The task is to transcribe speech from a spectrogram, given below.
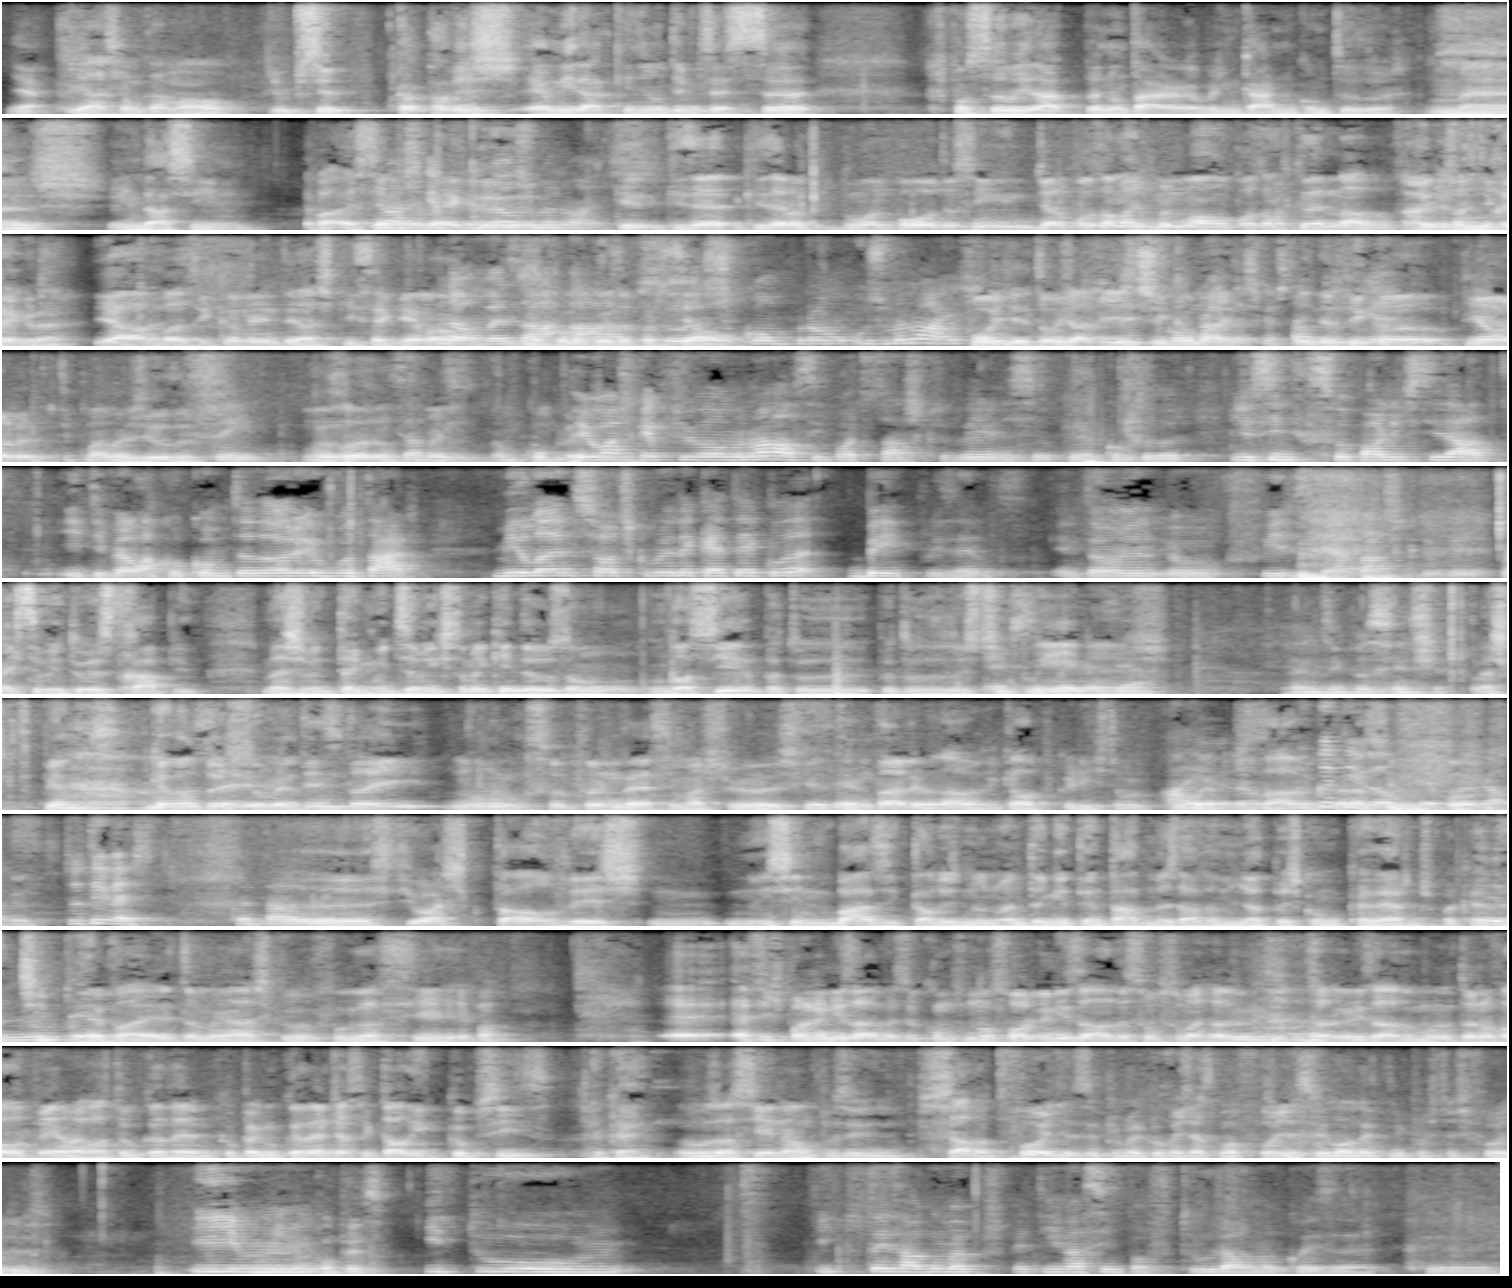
Yeah. E acho que é um bocado mau. Eu percebo talvez é uma idade que ainda não temos essa responsabilidade para não estar a brincar no computador, mas ainda assim. Epá, a cena acho que mesmo é os manuais. que quiser, quiseram tipo, de um ano para o outro assim, já não pode usar mais manual, não pode usar mais caderno nada. Ah, mesmo ter- regra. Yeah, Ok. basicamente, eu acho que isso é que é mau. Não, mas não há, foi uma há coisa pessoas parcial. que compram os manuais. Pois, então já viste, fica comprar, mais, ainda fica dinheiro. pior, tipo, mais me ajuda. Sim. Mas olha, Exato. também não me compete. Eu acho que é preferível o manual, assim pode estar a escrever, não sei o que, o computador. E eu sinto que se for para a universidade e estiver lá com o computador, eu vou estar mil anos só descobrindo a que é a tecla B, por exemplo. Então eu, prefiro se calhar estar a escrever. Aí se habitua-se rápido. Mas tenho muitos amigos também que ainda usam um dossiê para, toda, para todas as disciplinas, disciplinas. Eu não tenho paciência. Acho que depende. Cada um Não, tem o eu tentei, não lembro se foi no décimo, acho eu, eu cheguei a tentar, eu andava com aquela porcaria, é Ah, bué eu não. pesado, Nunca tive assim, LC por fogo, acaso. Tu tiveste? Quando estavas aqui? Uh, eu acho que talvez no ensino básico, talvez no ano tenha tentado, mas dava melhor depois com cadernos para cada Eu disciplina. Epá, eu também acho que o fogo da ciência, epá, é, é fixe para organizar, mas eu como não sou organizado, eu sou a pessoa mais organiz- desorganizada do mundo, então não vale a pena, vai lá ter o caderno, que eu pego no caderno já sei que está ali o que eu preciso. Ok. O dossiê não, pois eu precisava de folhas, eu primeiro que eu arranjasse uma folha, sei lá onde é que tinha posto as folhas, E, e não hum, compensa. e tu. E tu tens alguma perspectiva assim para o futuro? Alguma coisa que.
